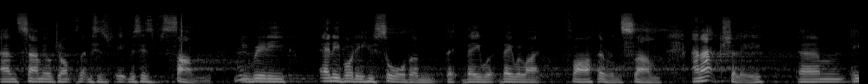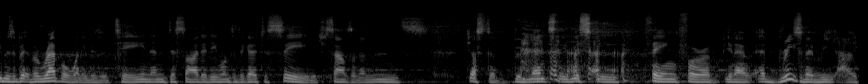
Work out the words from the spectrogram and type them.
And Samuel Johnson, that was his, it was his son. Mm. He really, anybody who saw them, they, they, were, they were like father and son. And actually, um, he was a bit of a rebel when he was a teen and decided he wanted to go to sea, which sounds like an, just an immensely risky thing for a, you know, a reasonably, I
